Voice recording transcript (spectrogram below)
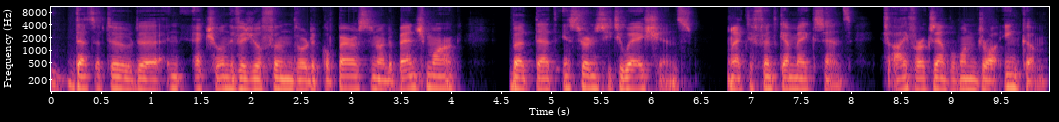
that's up to the actual individual fund or the comparison or the benchmark. But that in certain situations, like the fund can make sense. If I, for example, want to draw income,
